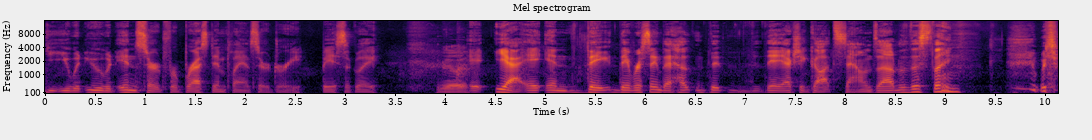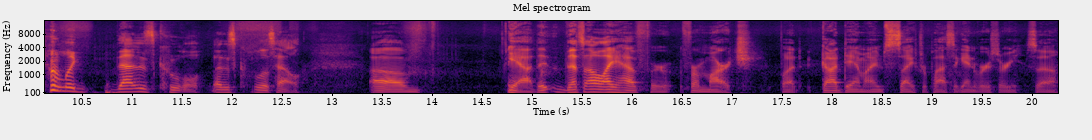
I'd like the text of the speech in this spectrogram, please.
you would you would insert for breast implant surgery basically Really? it, yeah, it, and they they were saying that, they actually got sounds out of this thing, which I'm like, that is cool. That is cool as hell. Um, yeah, th- that's all I have for for March. But goddamn, I'm psyched for Plastic Anniversary. So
